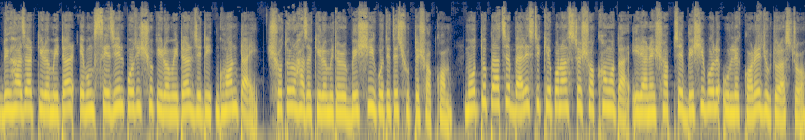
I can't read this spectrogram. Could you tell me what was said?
দুই হাজার কিলোমিটার এবং সেজিল পঁচিশশো কিলোমিটার যেটি ঘন্টায় সতেরো হাজার কিলোমিটারের বেশি গতিতে ছুটতে সক্ষম। মধ্যপ্রাচ্যে ব্যালিস্টিক ক্ষেপণাস্ত্রের সক্ষমতা ইরানের সবচেয়ে বেশি বলে উল্লেখ করে যুক্তরাষ্ট্র।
